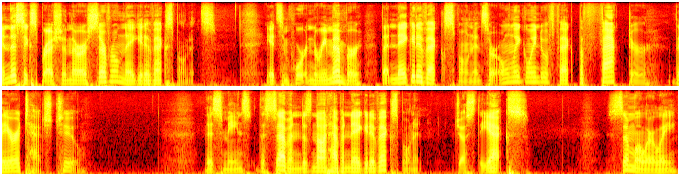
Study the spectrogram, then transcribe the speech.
In this expression, there are several negative exponents. It's important to remember that negative exponents are only going to affect the factor they are attached to. This means the 7 does not have a negative exponent, just the x. Similarly,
